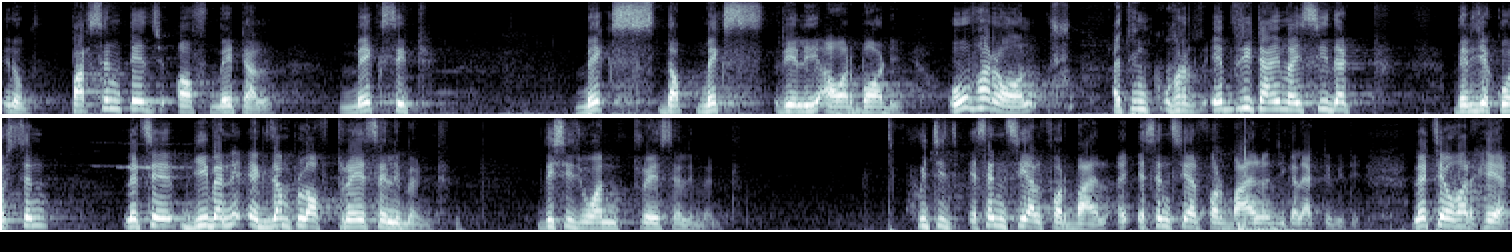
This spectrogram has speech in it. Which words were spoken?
you know percentage of metal makes it makes the makes really our body. Overall, I think over every time I see that there is a question, let us say give an example of trace element. This is one trace element which is essential for bio, essential for biological activity. Let us say over here,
